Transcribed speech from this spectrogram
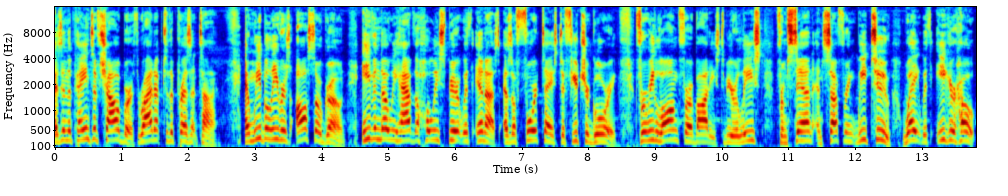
as in the pains of childbirth, right up to the present time. And we believers also groan, even though we have the Holy Spirit within us as a foretaste of future glory. For we long for our bodies to be released from sin and suffering. We too wait with eager hope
